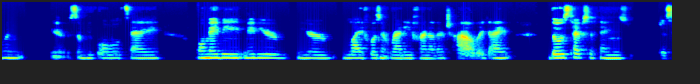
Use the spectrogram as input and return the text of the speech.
when you know, some people will say, well, maybe, maybe your, your life wasn't ready for another child. Like I, those types of things just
